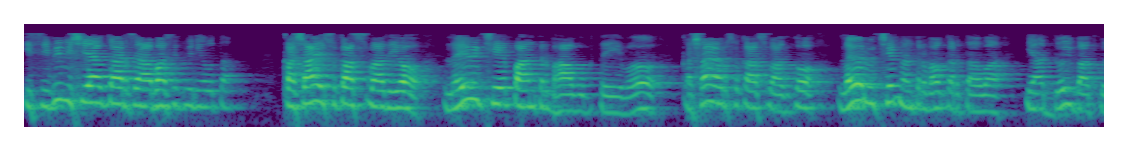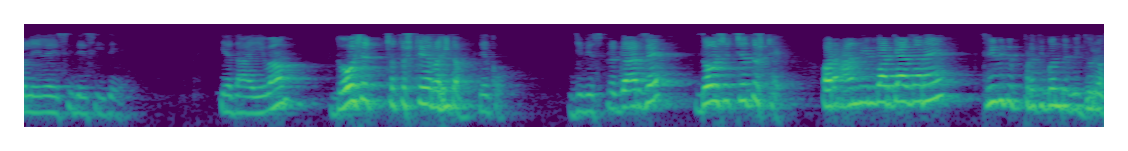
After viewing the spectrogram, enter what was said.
किसी भी विषयाकार से आभासित भी नहीं होता। कषाय सुखास्वाद लय विक्षेपांतर भाव कषाय और सुखास्वाद को लय और विक्षेप में अंतर्भाव करता हुआ यहाँ दो ही बात को ले ले सीधे सीधे यदा एवं दोष चतुष्टय रहितम। देखो जीव इस प्रकार से दोष चतुष्टय और आंधी प्रकार क्या कर रहे हैं? त्रिविध प्रतिबंध विदुरम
